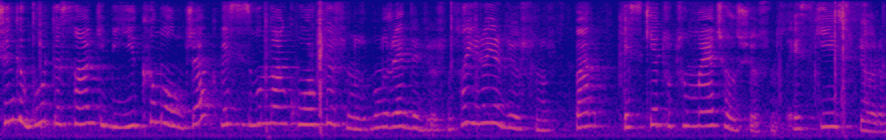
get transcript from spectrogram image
Çünkü burada sanki bir yıkım olacak ve siz bundan korkuyorsunuz, bunu reddediyorsunuz. Hayır hayır diyorsunuz. Ben eskiye tutunmaya çalışıyorsunuz. Eskiyi istiyorum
